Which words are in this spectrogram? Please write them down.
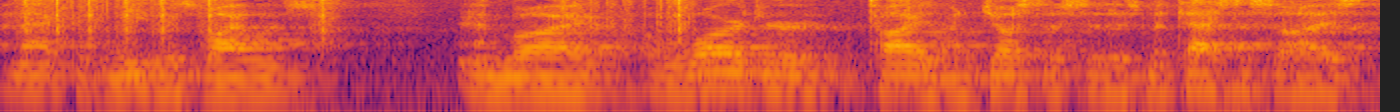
an act of needless violence and by a larger tide of injustice that has metastasized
